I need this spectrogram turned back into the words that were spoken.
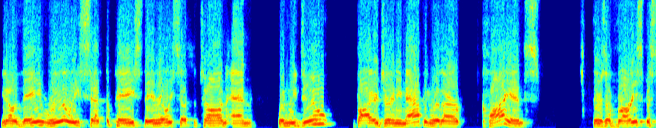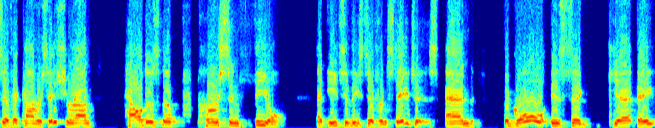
you know, they really set the pace. They really set the tone. And when we do buyer journey mapping with our clients, there's a very specific conversation around how does the person feel at each of these different stages and the goal is to get a,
